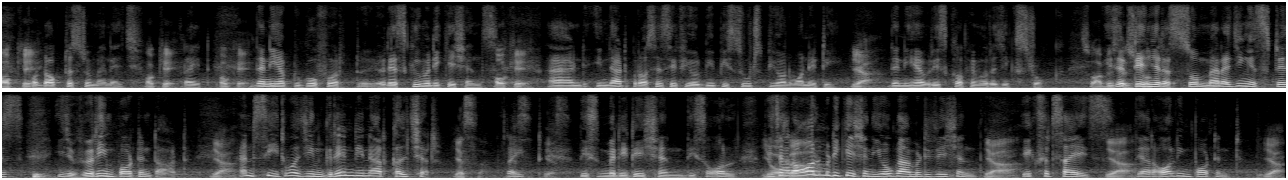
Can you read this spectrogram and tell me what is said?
Okay. for doctors to manage. Okay. Right. Okay. Then you have to go for rescue medications. Okay. And in that process, if your BP shoots beyond 180, Yeah. then you have risk of hemorrhagic stroke. So It's a dangerous. So managing stress is a very important art. Yeah. And see, it was ingrained in our culture, yes, sir. right? Yes. yes. This meditation, this all, these are all medication, yoga, meditation, Yeah. exercise. Yeah. They are all important. Yeah.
